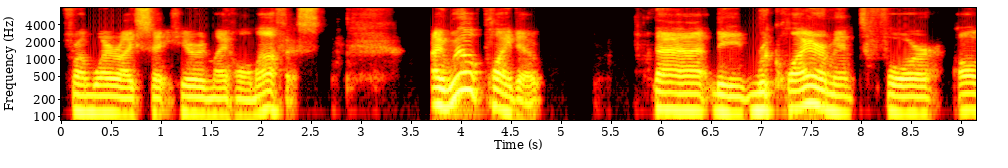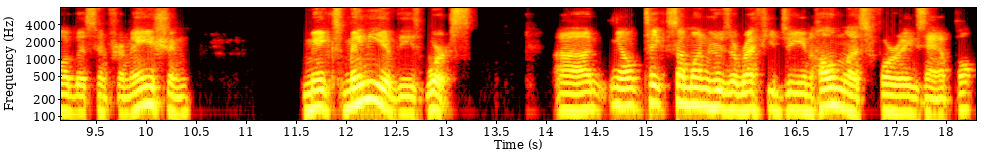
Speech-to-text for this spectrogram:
from where I sit here in my home office. I will point out that the requirement for all of this information makes many of these worse. Uh, you know, take someone who's a refugee and homeless, for example,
